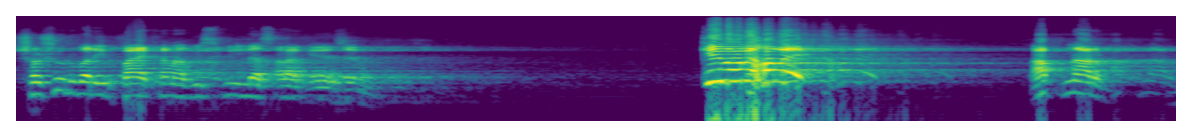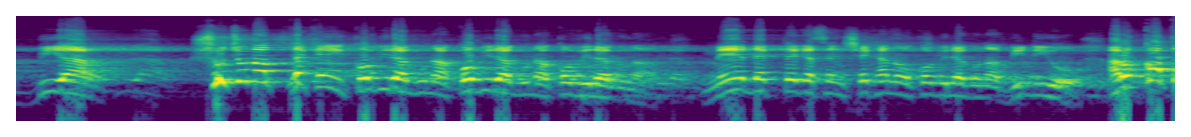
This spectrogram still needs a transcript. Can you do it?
শ্বশুর বাড়ির পায়খানা বিসমিল্লা ছাড়া খেয়েছেন। কীভাবে আপনার বিয়ার সূচনা থেকেই কবিরা গুণা কবিরা গুণা কবিরা গুণা। মেয়ে দেখতে গেছেন, সেখানেও কবিরা গুণা ভিডিও। আরও কত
